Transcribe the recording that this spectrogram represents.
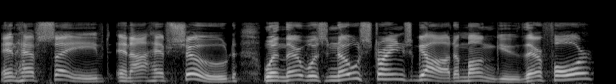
and have saved, and I have showed when there was no strange God among you. Therefore,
